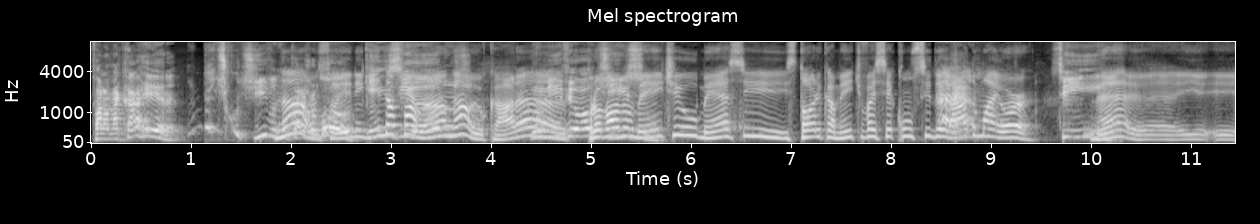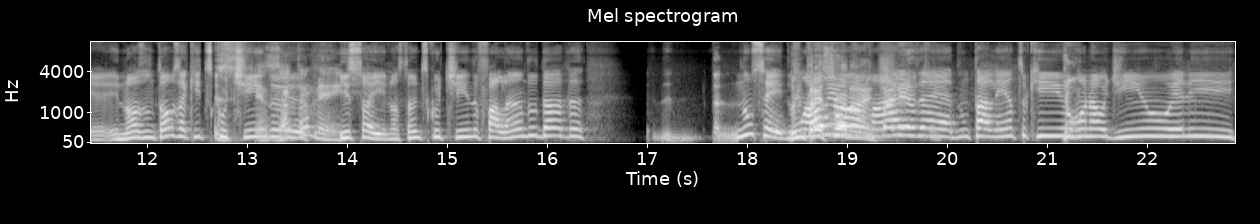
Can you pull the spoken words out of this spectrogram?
fala da carreira. Não tem discutível, né? O cara Não, jogou isso aí ninguém tá 15 falando. Não, e o cara. Provavelmente o Messi, historicamente, vai ser considerado É. maior. Sim. Né? É, E, e- e nós não estamos aqui discutindo Exatamente. isso aí. Nós estamos discutindo, falando da. da- não sei, de Do um impressionante. algo a mais, Talento. é, de um talento que De o Ronaldinho, ele.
